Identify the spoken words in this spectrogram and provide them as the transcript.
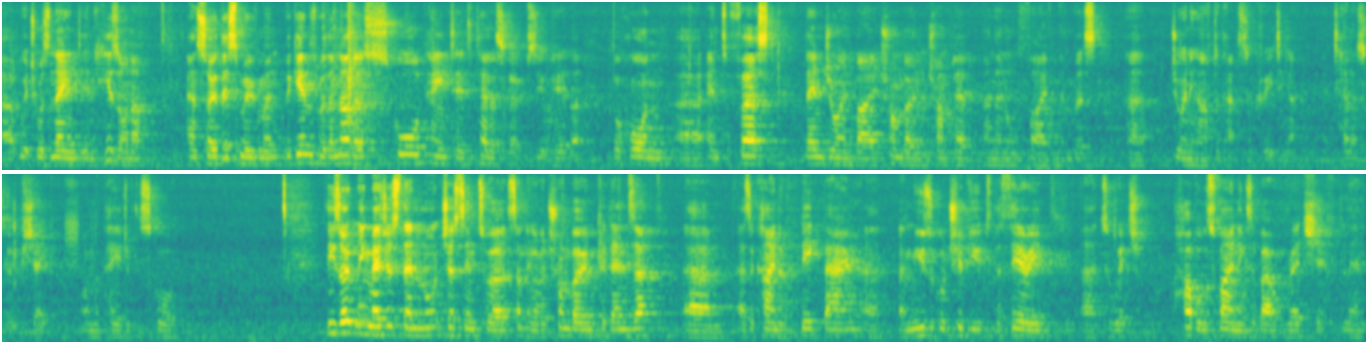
uh, which was named in his honor. And so this movement begins with another score-painted telescope. So you'll hear the, the horn uh, enter first, then joined by trombone and trumpet, and then all five members uh, joining after that, so creating a, a telescope shape on the page of the score. These opening measures then launch us into a, something of a trombone cadenza um, as a kind of big bang, a, a musical tribute to the theory uh, to which Hubble's findings about redshift lend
